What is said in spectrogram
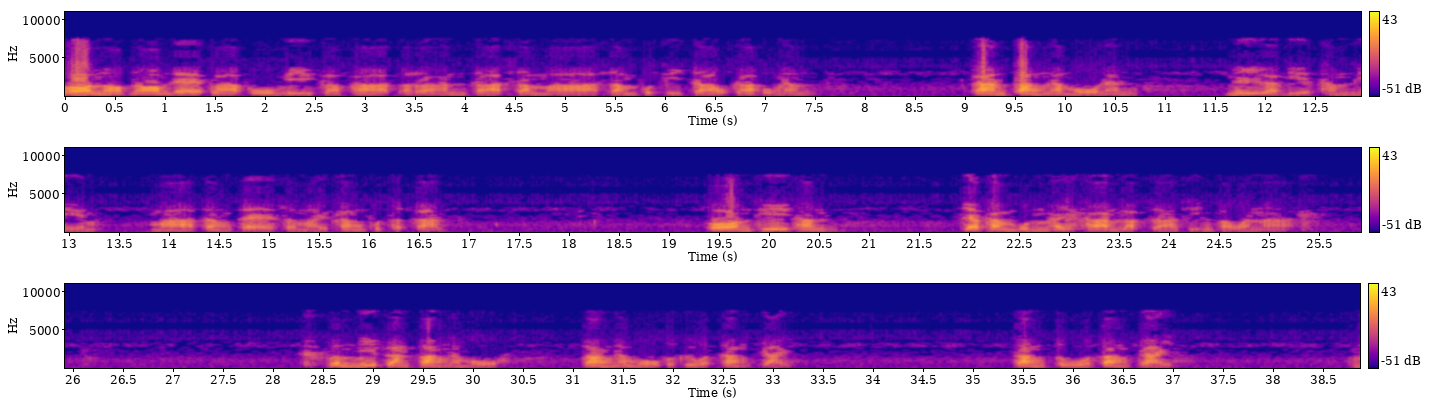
ขอนอบน้อมแด่พระผู้มีพระภาคอรหันตสัมมาสัมพุทธเจ้าพระองค์นั้น การตั้งนโมนั้น มีระเบียบธรรมเนียมมาตั้งแต่สมัยครั้งพุทธกาล ก่อนที่ท่านจะทำบุญให้ทานรักษาศีลภาวนา เพิ่นมีการตั้งนโม ตั้งนโมก็คือว่าตั้งใจ ตั้งตัวตั้งใจ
